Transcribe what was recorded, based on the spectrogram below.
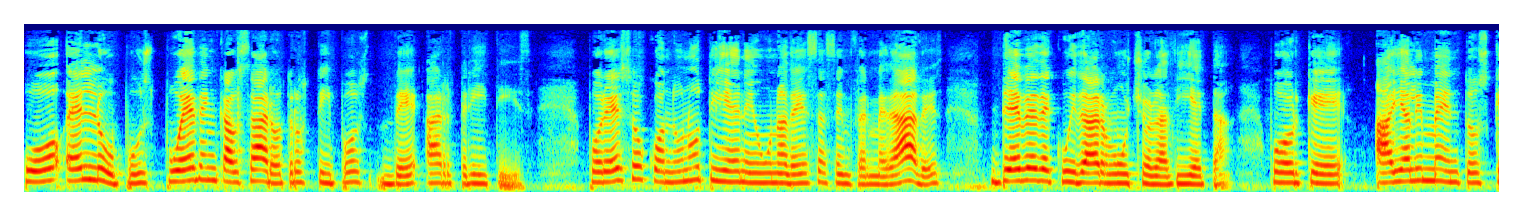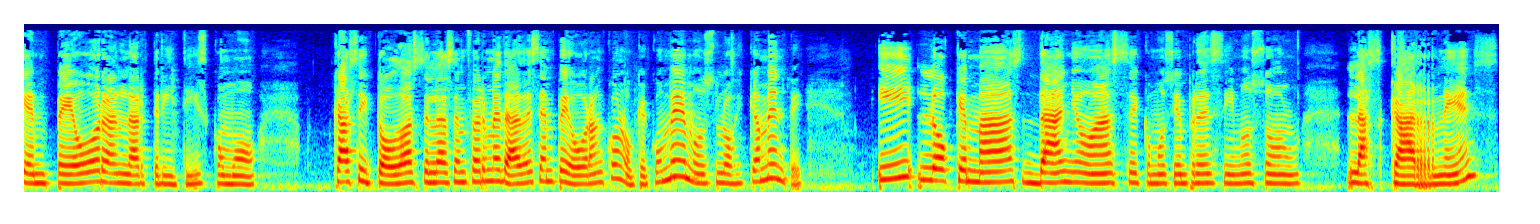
o el lupus, pueden causar otros tipos de artritis. Por eso, cuando uno tiene una de esas enfermedades, debe de cuidar mucho la dieta, porque hay alimentos que empeoran la artritis, como casi todas las enfermedades empeoran con lo que comemos, lógicamente y lo que más daño hace, como siempre decimos, son las carnes,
